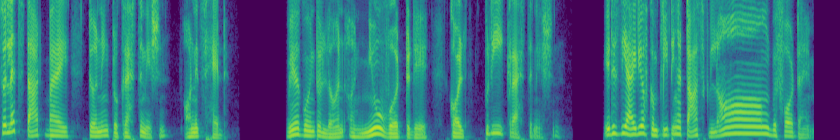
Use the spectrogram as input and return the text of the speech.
So let's start by turning procrastination on its head. We are going to learn a new word today called precrastination. It is the idea of completing a task long before time.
